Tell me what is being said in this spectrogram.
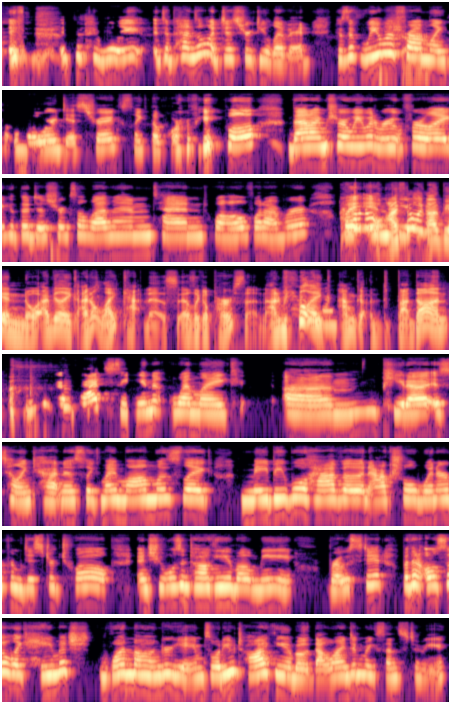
If it really, it depends on what district you live in. Because if we were Sure. from like lower districts, like the poor people, then I'm sure we would root for like the districts 11, 10, 12, whatever. I But know. I feel like I'd be annoyed. I'd be like, I don't like Katniss as like a person. I'd be like, I'm go- done. that scene when like um Peeta is telling Katniss like my mom was like maybe we'll have a- an actual winner from District 12 and she wasn't talking about me roasted but then also like Haymitch won the Hunger Games what are you talking about that line didn't make sense to me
